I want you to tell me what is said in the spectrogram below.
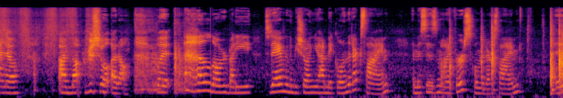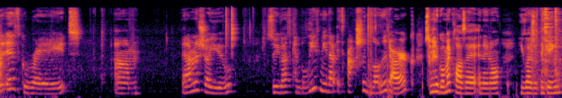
I know. I'm not professional at all. But hello everybody. Today I'm going to be showing you how to make glow-in-the-dark slime. And this is my first glow-in-the-dark slime. It is great. Um, and I'm going to show you so you guys can believe me that it's actually glow-in-the-dark. So I'm going to go in my closet and I know you guys are thinking,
